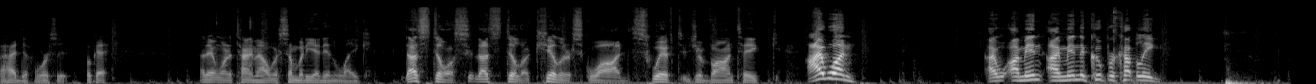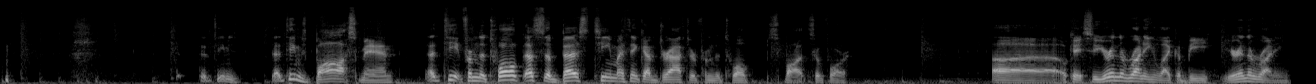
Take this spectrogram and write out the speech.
I had to force it. Okay. I didn't want to time out with somebody I didn't like. That's still a that's still a killer squad. Swift, Javonte. I won. I, I'm in. I'm in the Cooper Cup league. that team's that team's boss, man. That team from the 12. That's the best team I think I've drafted from the 12 spot so far. Uh, okay, so you're in the running like a B. You're in the running.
